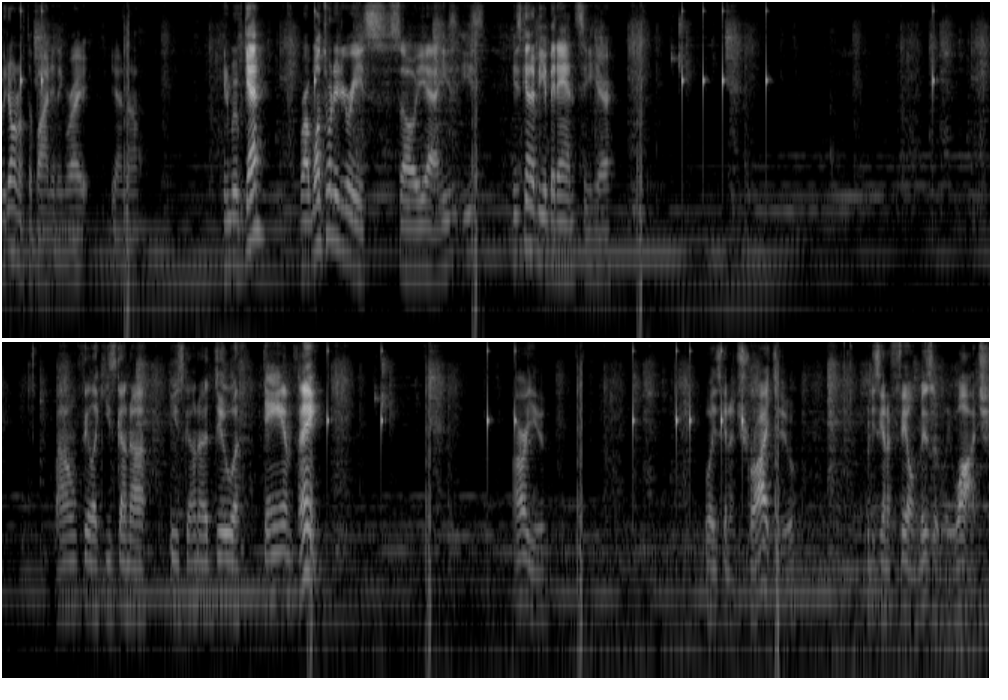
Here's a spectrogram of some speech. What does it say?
We don't have to buy anything, right? Yeah, no. Gonna move again? We're at 120 degrees, so yeah, he's he's he's gonna be a bit antsy here. I don't feel like he's gonna he's gonna do a damn thing. Are you? Well, he's gonna try to, but he's gonna fail miserably. Watch.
